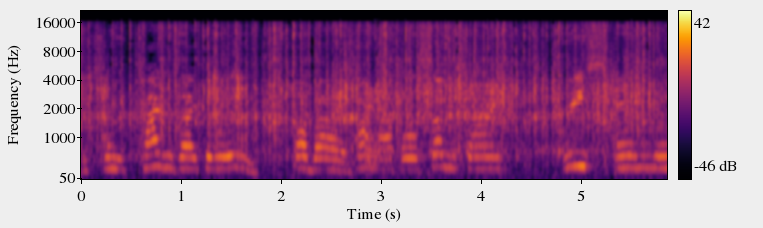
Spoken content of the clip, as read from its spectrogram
Looks like Tiger's Eye lead. Followed by Pineapple, Sunshine, Grease, and the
